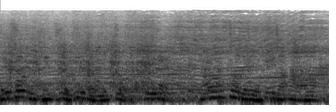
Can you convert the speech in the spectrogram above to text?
回收以前只有日本人做，对不对？台湾做的也非常好啊。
